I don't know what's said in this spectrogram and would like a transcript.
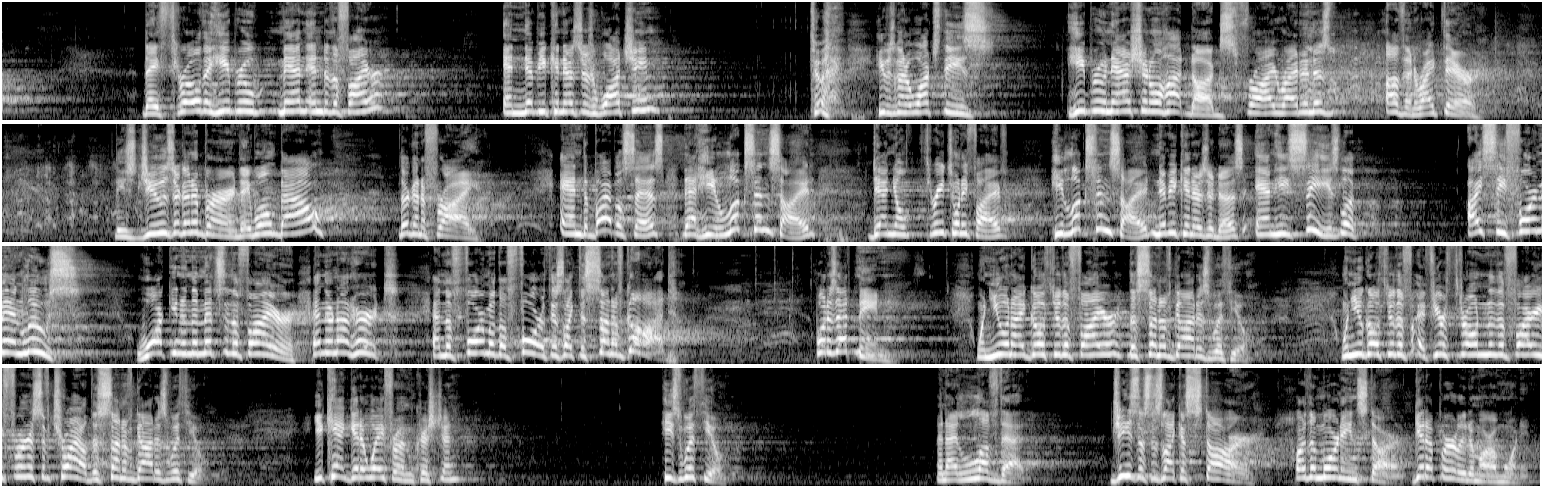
They throw the Hebrew men into the fire, and Nebuchadnezzar's watching. To, he was going to watch these Hebrew national hot dogs fry right in his oven, right there. These Jews are going to burn. They won't bow, they're going to fry. And the Bible says that he looks inside, Daniel 325, he looks inside, Nebuchadnezzar does, and he sees, look, I see four men loose, walking in the midst of the fire, and they're not hurt. And the form of the fourth is like the Son of God. What does that mean? When you and I go through the fire, the Son of God is with you. When you go through the, if you're thrown into the fiery furnace of trial, the Son of God is with you. You can't get away from him, Christian. He's with you. And I love that. Jesus is like a star or the morning star. Get up early tomorrow morning.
